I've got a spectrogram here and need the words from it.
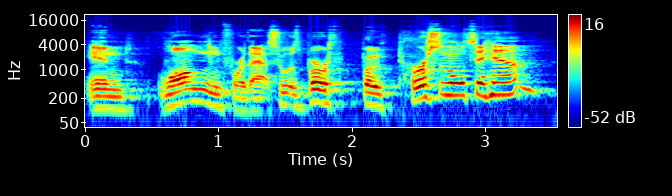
and longing for that. So it was both, both personal to him,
